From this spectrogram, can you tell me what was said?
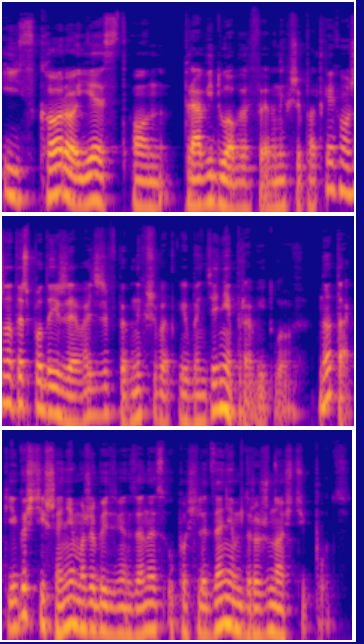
i skoro jest on prawidłowy w pewnych przypadkach, można też podejrzewać, że w pewnych przypadkach będzie nieprawidłowy. No tak, jego ściszenie może być związane z upośledzeniem drożności płuc,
